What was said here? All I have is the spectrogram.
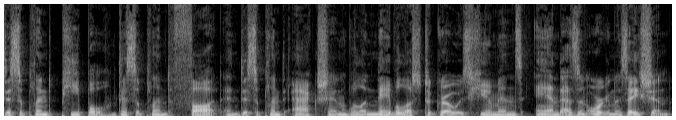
Disciplined people, disciplined thought, and disciplined action will enable us to grow as humans and as an organization.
